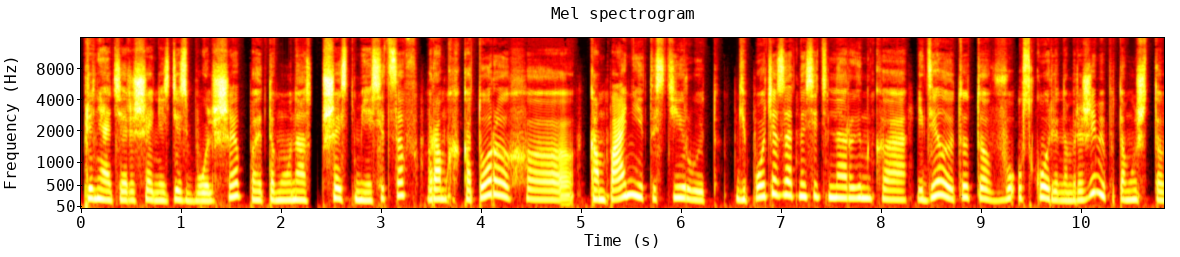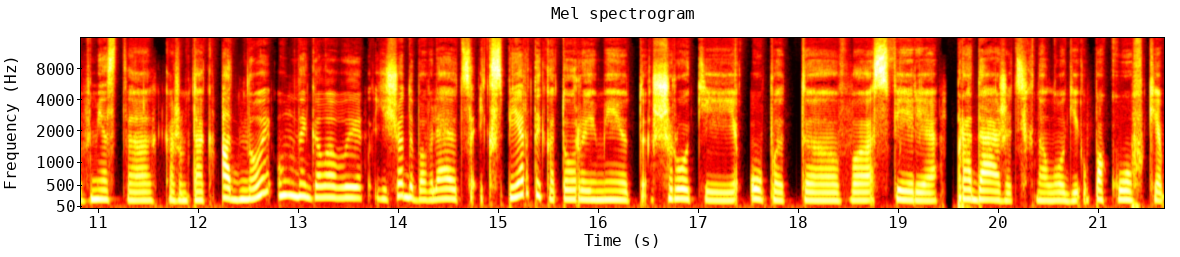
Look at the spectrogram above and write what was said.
принятия решений здесь больше, поэтому у нас 6 месяцев, в рамках которых э, компании тестируют гипотезы относительно рынка и делают это в ускоренном режиме, потому что вместо, скажем так, одной умной головы еще добавляются эксперты, которые имеют широкий опыт э, в сфере продажи технологий, упаковки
